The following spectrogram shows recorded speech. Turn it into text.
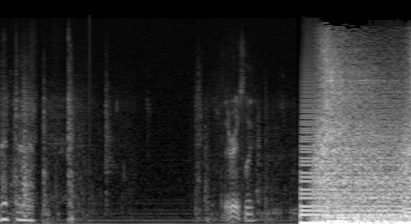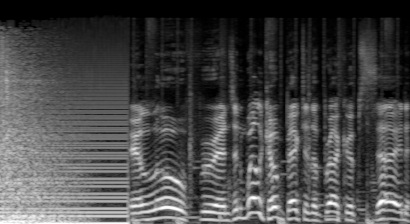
That, uh... Seriously? Hello, friends, and welcome back to the Brockopp Side.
